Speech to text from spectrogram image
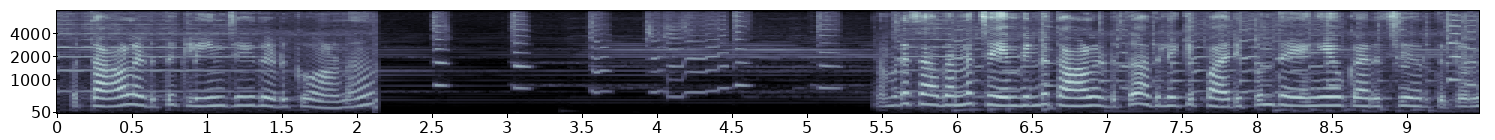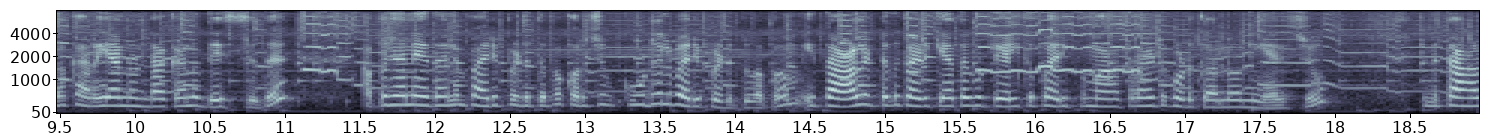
അപ്പോൾ താളെടുത്ത് ക്ലീൻ ചെയ്തെടുക്കുവാണ്. നമ്മുടെ സാധാരണ ചേമ്പിന്റെ താളെടുത്ത് അതിലേക്ക് പരിപ്പും തേങ്ങയൊക്കെ അരച്ച് ചേർത്തിട്ടുള്ള കറിയാണ് ഉണ്ടാക്കാൻ ഉദ്ദേശിച്ചത്. അപ്പോൾ ഞാൻ ഏതായാലും പരിപ്പ് എടുത്തപ്പോൾ കുറച്ച് കൂടുതൽ പരിപ്പ് എടുത്തു. അപ്പം ഈ താളിട്ടത് കഴിക്കാത്ത കുട്ടികൾക്ക് പരിപ്പ് മാത്രമായിട്ട് കൊടുക്കാമല്ലോ എന്ന് വിചാരിച്ചു. പിന്നെ താൾ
